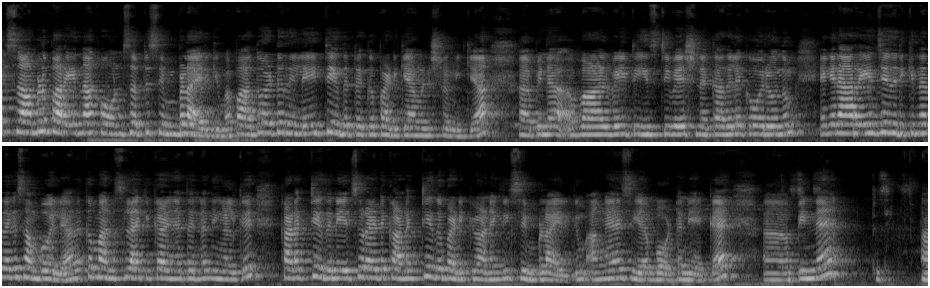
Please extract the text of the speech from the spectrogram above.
എക്സാമ്പിൾ പറയുന്ന ആ കോൺസെപ്റ്റ് സിമ്പിൾ ആയിരിക്കും. അപ്പോൾ അതുമായിട്ട് റിലേറ്റ് ചെയ്തിട്ടൊക്കെ പഠിക്കാൻ വേണ്ടി ശ്രമിക്കുക. പിന്നെ വാൾവേറ്റ് ഈസ്റ്റിവേഷൻ ഒക്കെ അതിലൊക്കെ ഓരോന്നും എങ്ങനെ അറേഞ്ച് ചെയ്തിരിക്കുന്നതൊക്കെ സംഭവമില്ലേ? അതൊക്കെ മനസ്സിലാക്കി കഴിഞ്ഞാൽ തന്നെ നിങ്ങൾക്ക് കണക്ട് ചെയ്ത് നേച്ചറായിട്ട് കണക്ട് ചെയ്ത് പഠിക്കുവാണെങ്കിൽ സിമ്പിൾ ആയിരിക്കും. അങ്ങനെ ചെയ്യാം ബോട്ടണിയൊക്കെ ഒക്കെ. പിന്നെ ആ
